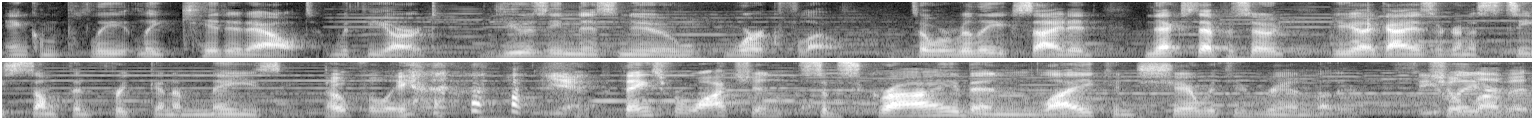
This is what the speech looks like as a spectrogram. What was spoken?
and completely kit it out with the art using this new workflow. So we're really excited. Next episode, you guys are gonna see something freaking amazing. Hopefully. yeah. Thanks for watching. Subscribe and like and share with your grandmother. She'll love it.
